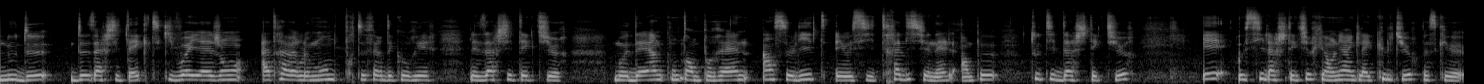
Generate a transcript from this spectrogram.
nous deux, deux architectes qui voyageons à travers le monde pour te faire découvrir les architectures modernes, contemporaines, insolites et aussi traditionnelles, un peu tout type d'architecture et aussi l'architecture qui est en lien avec la culture parce que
